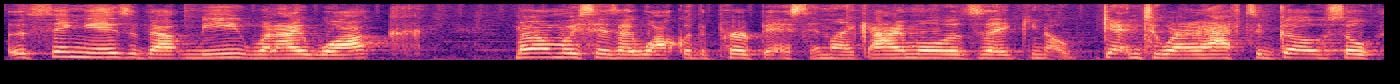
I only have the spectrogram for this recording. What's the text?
the thing is about me when I walk, my mom always says I walk with a purpose and like I'm always like, you know, getting to where I have to go. So,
